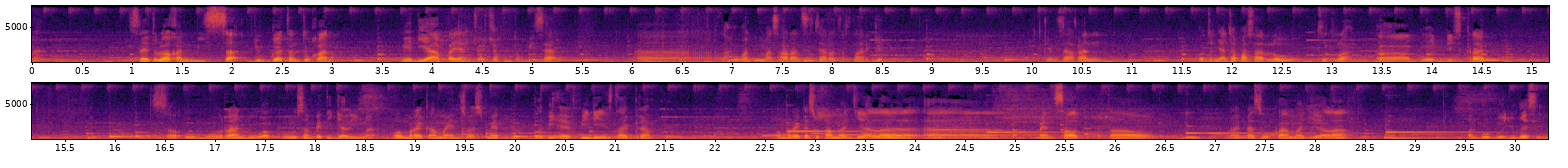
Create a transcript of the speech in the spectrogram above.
Nah, setelah itu lo akan bisa juga tentukan media apa yang cocok untuk bisa uh, lakukan pemasaran secara tertarget. Kayak misalkan, oh ternyata pasar lo setelah uh, gue describe seumuran 20 sampai 35. Oh, mereka main sosmed lebih heavy di Instagram. Oh, mereka suka majalah uh, mensalt atau mereka suka majalah bukan bobo juga sih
